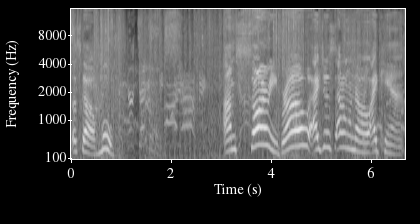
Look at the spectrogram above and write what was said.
Let's go. Move. I'm sorry, bro. I just. I don't know. I can't.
